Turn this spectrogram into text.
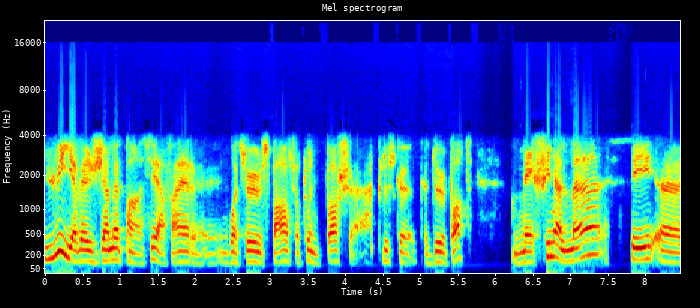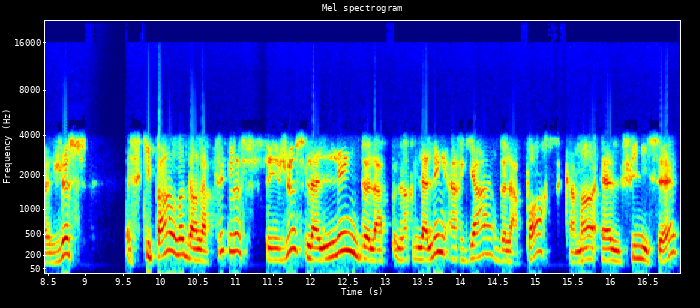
lui, il n'avait jamais pensé à faire une voiture sport, surtout une Porsche à plus que, que deux portes. Mais finalement, c'est euh, juste ce qui parle là, dans l'article, c'est juste la ligne de la, la, ligne arrière de la porte, comment elle finissait.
